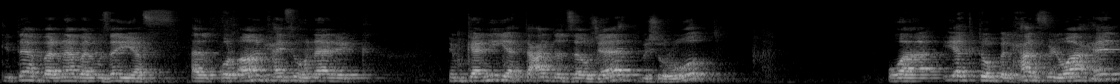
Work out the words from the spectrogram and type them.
كتاب برنابا المزيف القرآن حيث هنالك إمكانية تعدد زوجات بشروط ويكتب بالحرف الواحد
